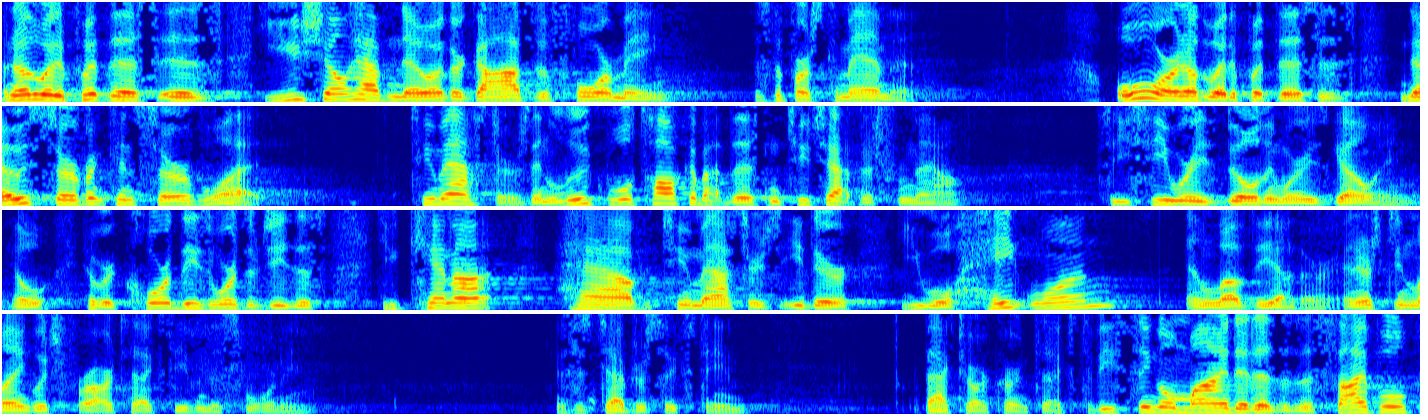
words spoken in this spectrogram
Another way to put this is, you shall have no other gods before me. This is the first commandment. Or another way to put this is, no servant can serve what? Two masters. And Luke will talk about this in two chapters from now. So you see where he's building, where he's going. He'll, he'll record these words of Jesus. You cannot have two masters. Either you will hate one and love the other. Interesting language for our text even this morning. This is chapter 16. Back to our current text. To be single minded as a disciple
